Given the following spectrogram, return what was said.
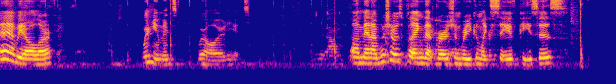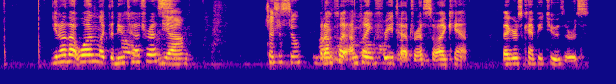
Yeah, we all are. We're humans. We're all idiots. Oh man, I wish I was playing that version where you can like save pieces. You know that one, like the new Tetris? Yeah. Tetris too? But I'm play I'm playing free Tetris, so I can't. Beggars can't be choosers.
